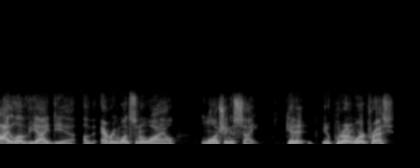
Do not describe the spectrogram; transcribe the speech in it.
I love the idea of every once in a while launching a site get it, you know, put it on WordPress.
